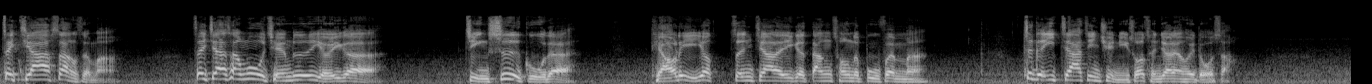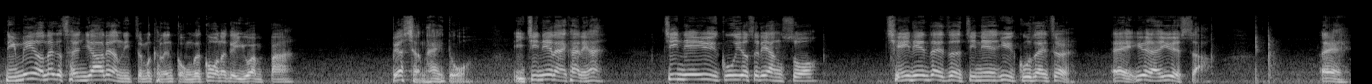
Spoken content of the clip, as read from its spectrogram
再加上什么？再加上目前不是有一个警示股的条例，又增加了一个当冲的部分吗？这个一加进去，你说成交量会多少？你没有那个成交量，你怎么可能拱得过那个一万八？不要想太多。以今天来看，你看今天预估又是量缩，前一天在这，今天预估在这儿，哎，越来越少。哎，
